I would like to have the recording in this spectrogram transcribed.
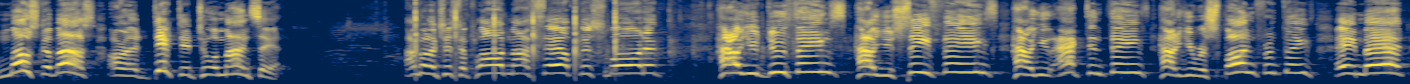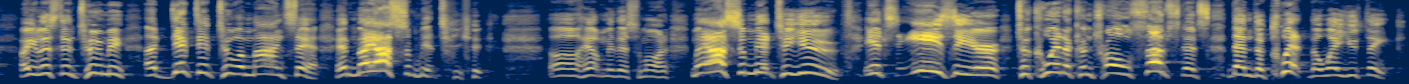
most of us are addicted to a mindset. I'm going to just applaud myself this morning. How you do things, how you see things, how you act in things, how do you respond from things. Amen. Are you listening to me? Addicted to a mindset. And may I submit to you. Oh, help me this morning. May I submit to you, it's easier to quit a controlled substance than to quit the way you think.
